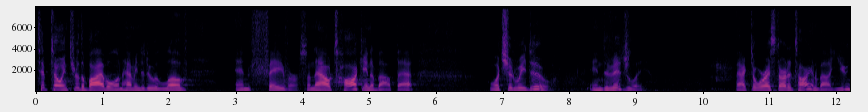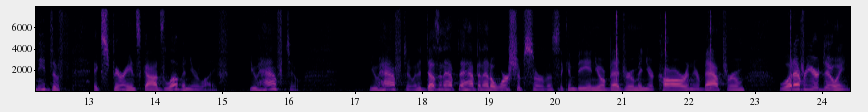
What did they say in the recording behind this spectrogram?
tiptoeing through the Bible and having to do with love and favor. So now, talking about that, what should we do individually? Back to where I started talking about. You need to f- experience God's love in your life. You have to. You have to. And it doesn't have to happen at a worship service, it can be in your bedroom, in your car, in your bathroom, whatever you're doing.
